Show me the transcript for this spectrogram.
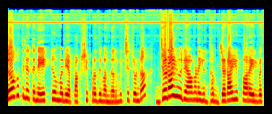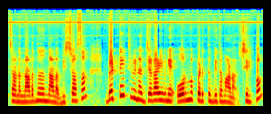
ലോകത്തിലെ തന്നെ ഏറ്റവും വലിയ പക്ഷിപ്രതിമ നിർമ്മിച്ചിട്ടുണ്ട്. ജഡായു രാവണ യുദ്ധം ജഡായുപ്പാറയിൽ വെച്ചാണ് നടന്നതെന്നാണ് വിശ്വാസം. വെട്ടേറ്റ് വീണ ജഡായുവിനെ ഓർമ്മപ്പെടുത്തും വിധമാണ് ശില്പം.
